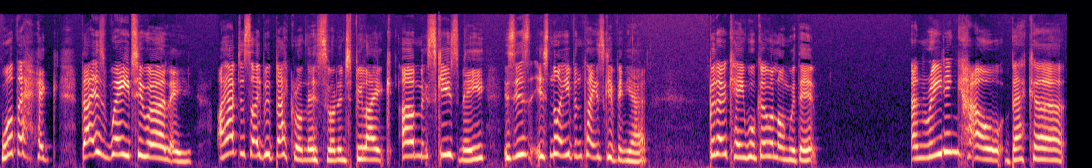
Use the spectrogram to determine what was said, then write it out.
What the heck? That is way too early. I have to side with Becca on this one and just be like, um, excuse me, is this? It's not even Thanksgiving yet. But okay, we'll go along with it. And reading how Becca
